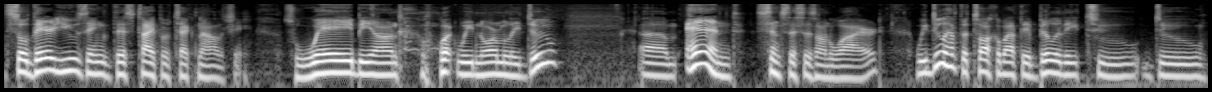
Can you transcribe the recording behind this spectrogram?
So they're using this type of technology. It's way beyond what we normally do. Um, and since this is Unwired, we do have to talk about the ability to do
